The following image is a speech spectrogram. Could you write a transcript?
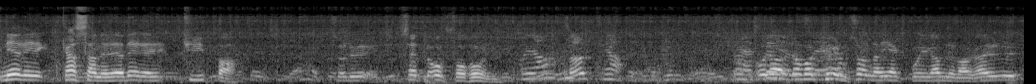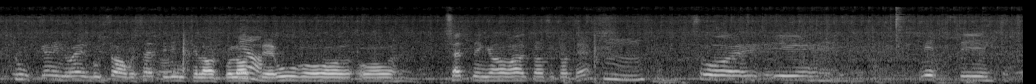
Nede i kassene der, der er typer så du setter opp for hånd. Oh, ja. Sant? Ja. Og da, da, var kun sånn det gikk på i gamle dager. Du tok en og en bokstav og satte vinkelakk og lagde ord og, og, setninger og alt det som skal til. Mm. Så i 90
